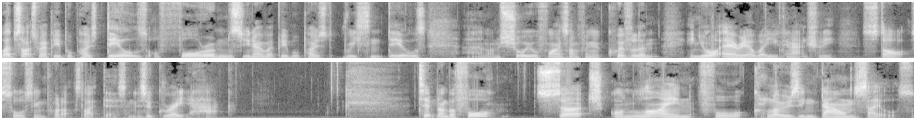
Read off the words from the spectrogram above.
websites where people post deals or forums, you know, where people post recent deals, I'm sure you'll find something equivalent in your area where you can actually start sourcing products like this. And it's a great hack. Tip number four search online for closing down sales.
